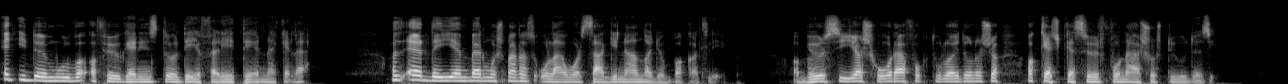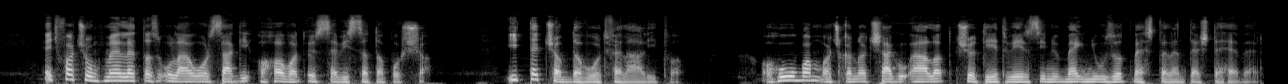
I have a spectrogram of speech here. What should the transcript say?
Egy idő múlva a főgerinctől délfelé térnek le. Az erdélyi ember most már az Oláországinál nagyobbakat lép. A bőrszíjas hóráfok tulajdonosa a kecskeszőr fonásost üldözi. Egy facsonk mellett az Oláországi a havat össze-vissza tapossa. Itt egy csapda volt felállítva. A hóban macska nagyságú állat, sötét vérszínű, megnyúzott, mesztelen teste hever.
